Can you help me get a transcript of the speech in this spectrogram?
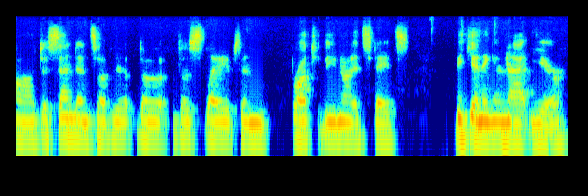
uh, descendants of the, the, the slaves and brought to the United States beginning in that year.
